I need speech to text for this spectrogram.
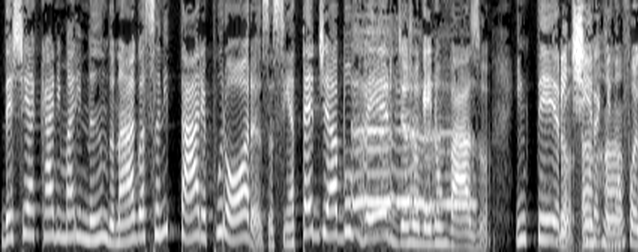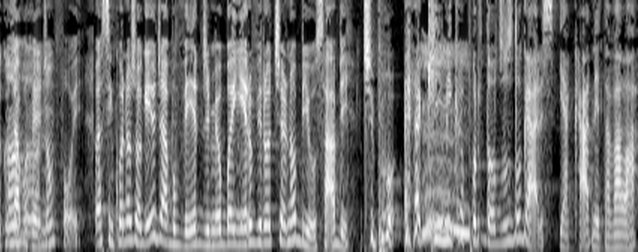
Deixei a carne marinando na água sanitária por horas, assim. Até diabo verde eu joguei no vaso inteiro. Mentira que Aham, não foi com o diabo aham, verde. Não foi. Assim, quando eu joguei o diabo verde, meu banheiro virou Chernobyl, sabe? Tipo, era química por todos os lugares. E a carne tava lá,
